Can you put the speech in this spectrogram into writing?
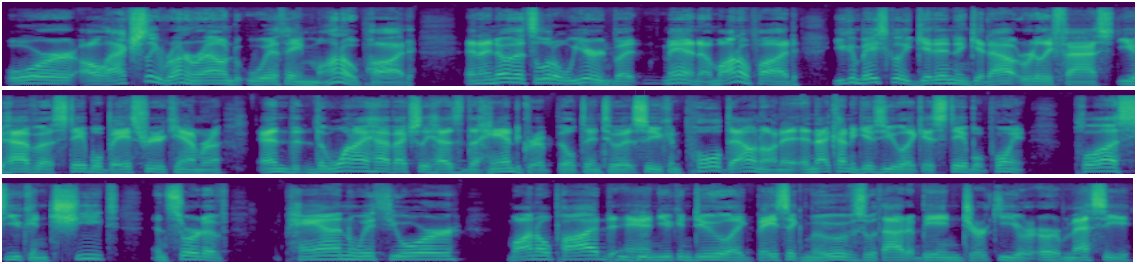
or I'll actually run around with a monopod and I know that's a little weird, mm-hmm. but man, a monopod, you can basically get in and get out really fast. You have a stable base for your camera, and the, the one I have actually has the hand grip built into it, so you can pull down on it, and that kind of gives you like a stable point. Plus, you can cheat and sort of pan with your monopod, mm-hmm. and you can do like basic moves without it being jerky or, or messy.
